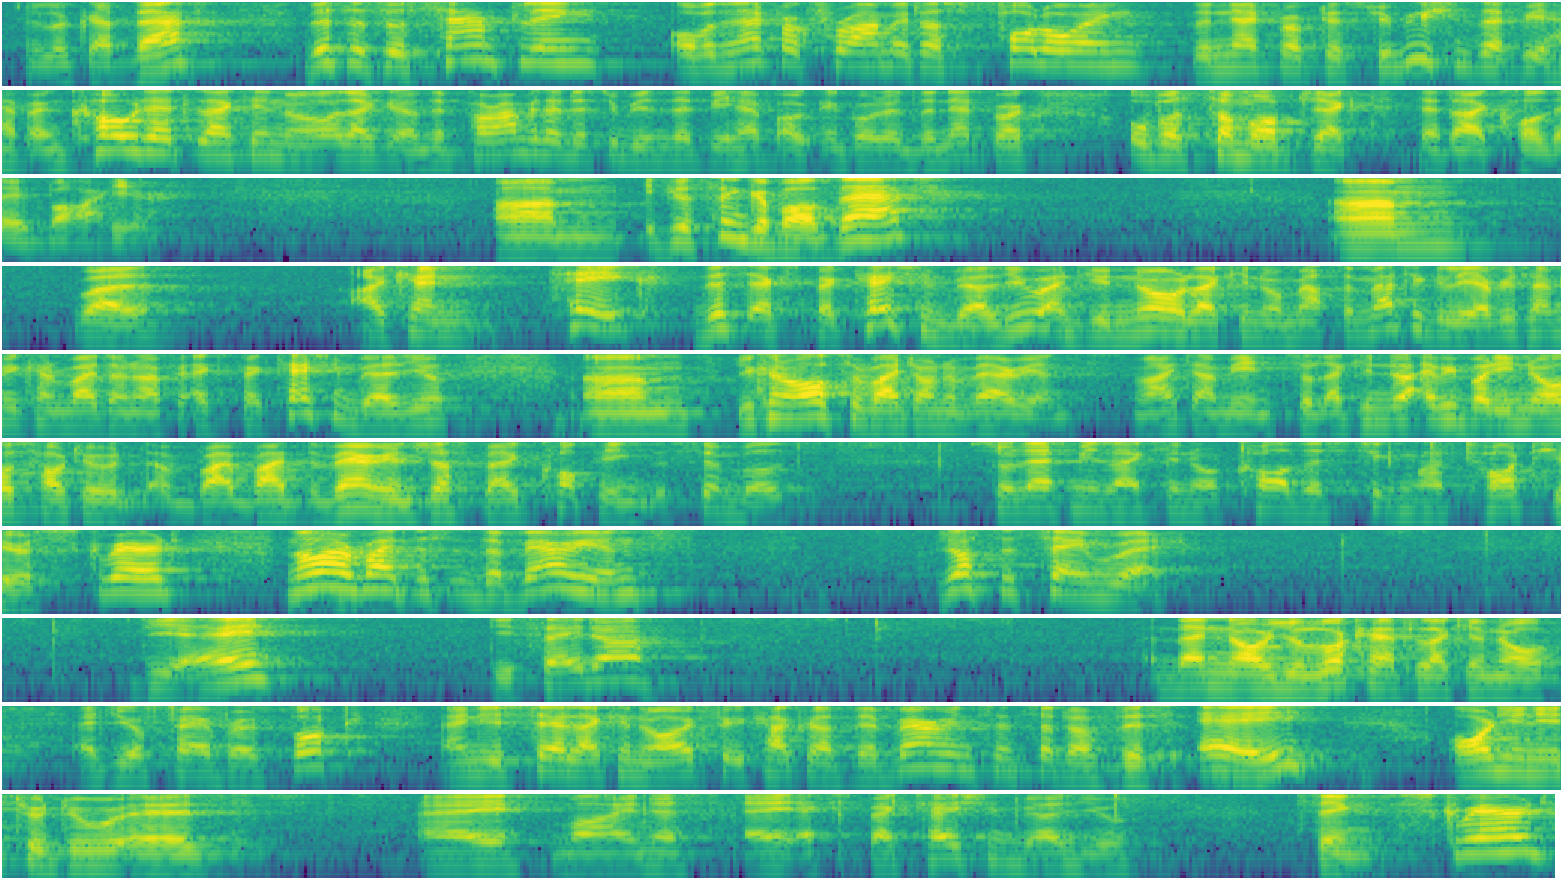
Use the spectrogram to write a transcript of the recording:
you look at that. This is a sampling over the network parameters following the network distributions that we have encoded, like, you know, like uh, the parameter distribution that we have encoded the network over some object that I called a bar here. Um, if you think about that, um, well, I can take this expectation value, and you know, like, you know, mathematically, every time you can write down an expectation value, um, you can also write down a variance, right? I mean, so like, you know, everybody knows how to write the variance just by copying the symbols so let me like, you know, call this sigma tot here squared. Now I write this as the variance just the same way. dA, d theta, and then now you look at like, you know, at your favorite book, and you say like, you know, if you calculate the variance instead of this A, all you need to do is A minus A expectation value thing squared.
